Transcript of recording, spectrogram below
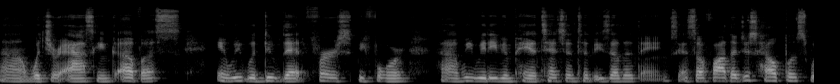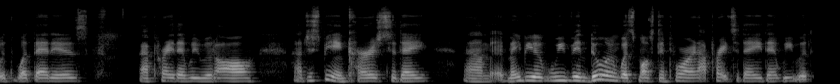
uh, what you're asking of us. And we would do that first before uh, we would even pay attention to these other things. And so, Father, just help us with what that is. I pray that we would all uh, just be encouraged today. Um, maybe we've been doing what's most important. I pray today that we would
